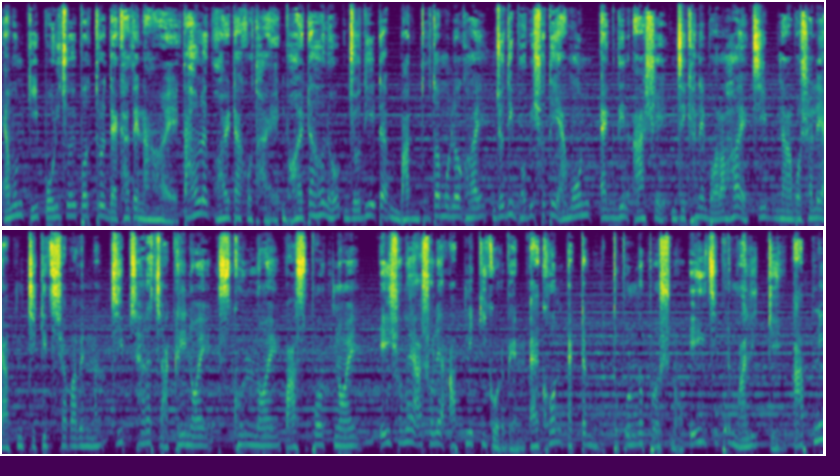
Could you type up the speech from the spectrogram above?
এমনকি পরিচয়পত্র দেখাতে না হয়। তাহলে ভয়টা কোথায়? ভয়টা হলো যদি এটা বাধ্যতামূলক হয়, যদি ভবিষ্যতে এমন একদিন আসে যেখানে বলা হয় চিপ না বসালে আপনি চিকিৎসা পাবেন না। চিপ ছাড়া চাকরি নয়, স্কুল নয়, পাসপোর্ট নয়, এই সময় আসলে আপনি কি করবেন? এখন একটা গুরুত্বপূর্ণ প্রশ্ন, এই চিপের মালিক কে? আপনি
